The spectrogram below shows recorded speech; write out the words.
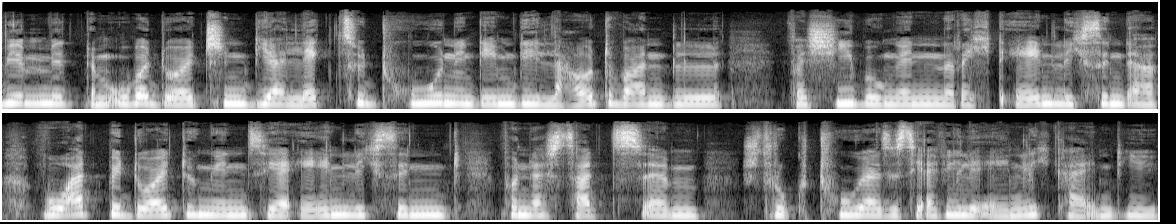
wir mit dem oberdeutschen Dialekt zu tun, in dem die Lautwandelverschiebungen recht ähnlich sind, Wortbedeutungen sehr ähnlich sind von der Satzstruktur, also sehr viele Ähnlichkeiten, die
